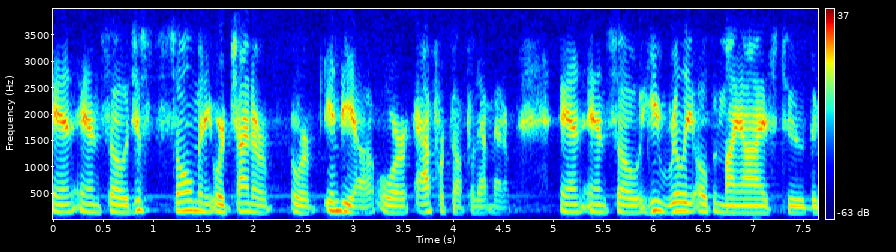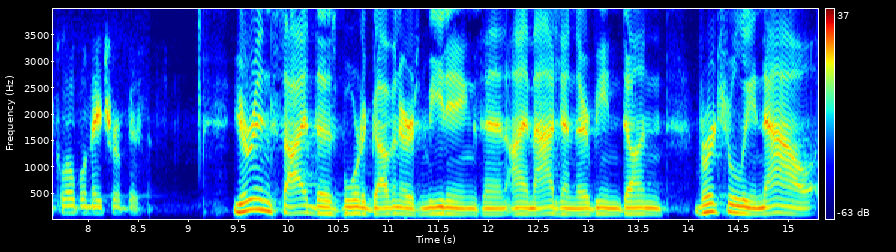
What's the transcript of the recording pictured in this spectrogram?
And, and so just so many, or China or India or Africa for that matter. And, and so he really opened my eyes to the global nature of business. You're inside those board of governors meetings, and I imagine they're being done virtually now.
